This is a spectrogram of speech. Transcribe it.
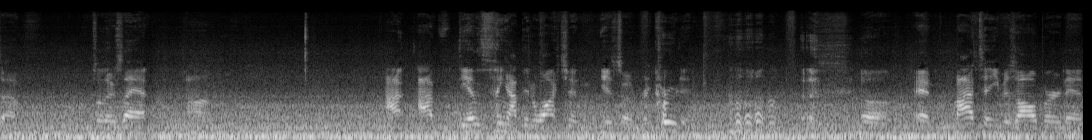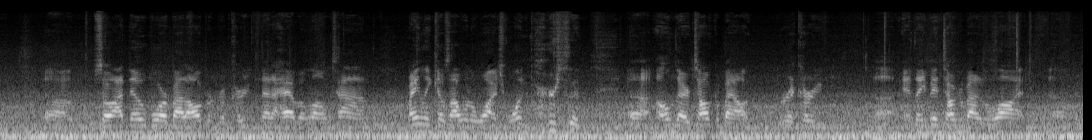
So, so there's that. Um, I, I, the other thing I've been watching is uh, recruiting, uh, and my team is Auburn, and uh, so I know more about Auburn recruiting than I have in a long time. Mainly because I want to watch one person uh, on there talk about recruiting, uh, and they've been talking about it a lot. Um,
